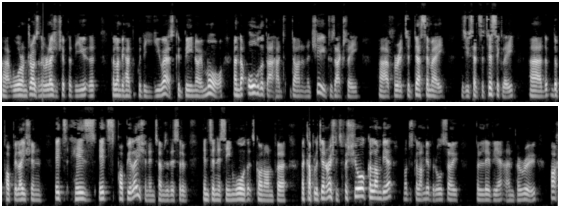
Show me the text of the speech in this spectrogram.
uh, war on drugs, and the relationship that the U- that Colombia had with the U.S. could be no more, and that all that that had done and achieved was actually uh, for it to decimate, as you said, statistically, uh, the, the population it's his its population in terms of this sort of internecine war that's gone on for a couple of generations. For sure, Colombia, not just Colombia, but also Bolivia and Peru are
